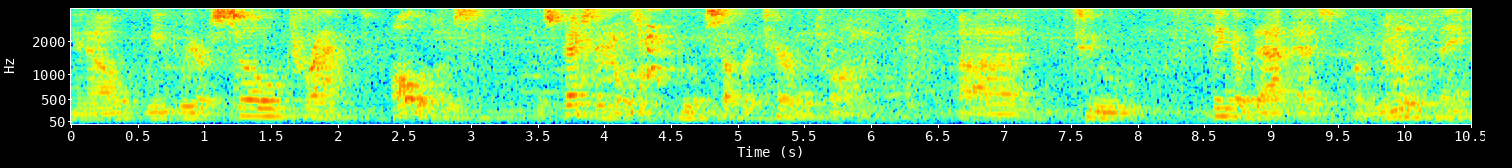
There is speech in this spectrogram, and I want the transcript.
You know, we, we are so trapped, all of us, especially those who have suffered terrible trauma, uh, to think of that as a real thing.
